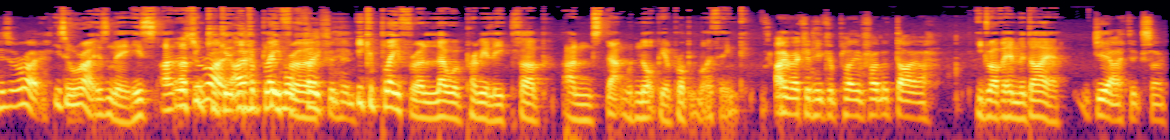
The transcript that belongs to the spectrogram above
He's all right. He's all right, isn't he? He's. I, I think right. he could, he could play for a. He could play for a lower Premier League club, and that would not be a problem. I think. I reckon he could play in front of Dier. You'd rather him than Dier. Yeah, I think so.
